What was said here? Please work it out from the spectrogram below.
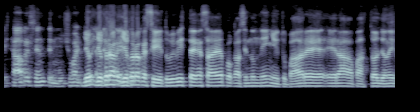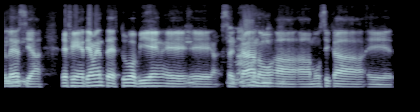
estaba presente en muchos artistas. Yo, yo creo, yo creo que si tú viviste en esa época siendo un niño y tu padre era pastor de una iglesia, definitivamente estuvo bien eh, eh, cercano a, a, música eh,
